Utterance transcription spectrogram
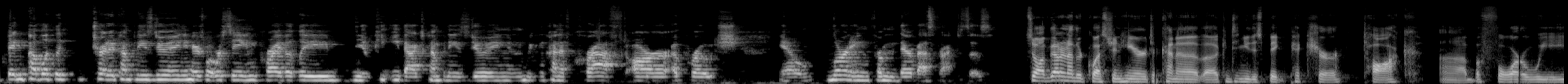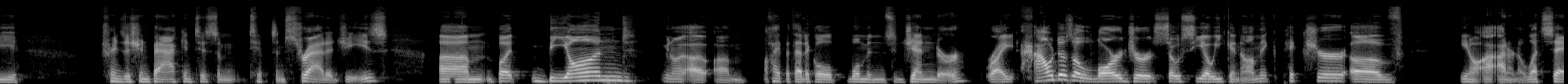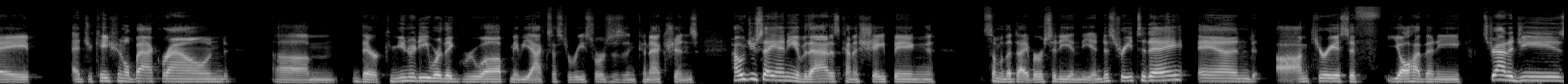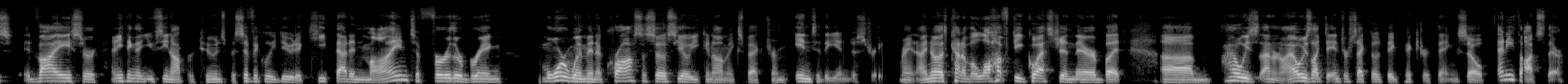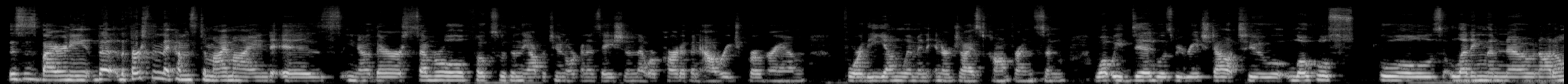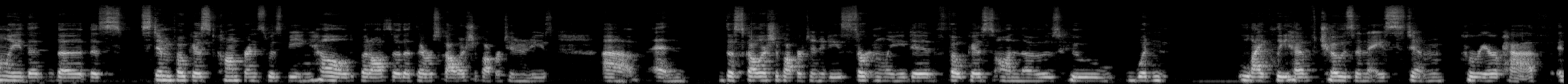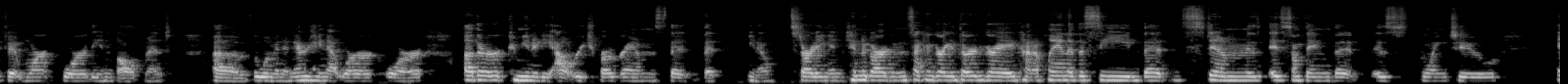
big publicly traded companies doing and here's what we're seeing privately you know pe backed companies doing and we can kind of craft our approach you know learning from their best practices so I've got another question here to kind of uh, continue this big picture talk uh, before we transition back into some tips and strategies. Um, but beyond, you know, a, um, a, hypothetical woman's gender, right? How does a larger socioeconomic picture of, you know, I, I don't know, let's say educational background, um, their community where they grew up, maybe access to resources and connections. How would you say any of that is kind of shaping some of the diversity in the industry today. And uh, I'm curious if y'all have any strategies, advice, or anything that you've seen Opportune specifically do to keep that in mind to further bring more women across the socioeconomic spectrum into the industry, right? I know that's kind of a lofty question there, but um, I always, I don't know, I always like to intersect those big picture things. So, any thoughts there? This is Bryony. The, the first thing that comes to my mind is, you know, there are several folks within the Opportune organization that were part of an outreach program for the Young Women Energized Conference. And what we did was we reached out to local schools, letting them know not only that the this STEM focused conference was being held, but also that there were scholarship opportunities. Um, and the scholarship opportunities certainly did focus on those who wouldn't likely have chosen a STEM career path if it weren't for the involvement of the Women in Energy Network or other community outreach programs that that you know starting in kindergarten second grade third grade kind of planted the seed that stem is, is something that is going to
